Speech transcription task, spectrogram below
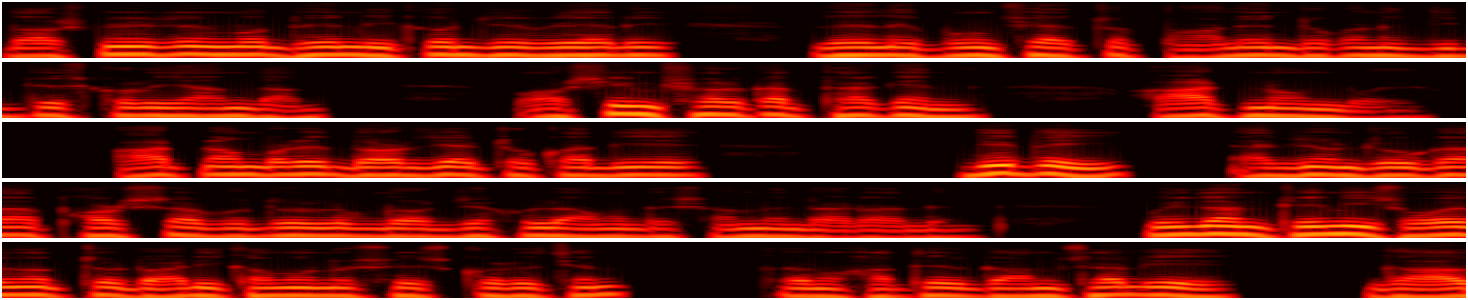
দশ মিনিটের মধ্যে নিকুঞ্জ বিহারী লেনে পৌঁছে একটা পানের দোকানে জিজ্ঞেস করে জানতাম, অসীম সরকার থাকেন আট নম্বরে। আট নম্বরের দরজায় টোকা দিয়ে দিতেই একজন রোগা ফর্সা ভদ্রলোক দরজা খুলে আমাদের সামনে দাঁড়ালেন। বুঝলাম তিনি সবেমাত্র দাড়ি কামানো শেষ করেছেন, কারণ হাতের গামছা দিয়ে গাল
